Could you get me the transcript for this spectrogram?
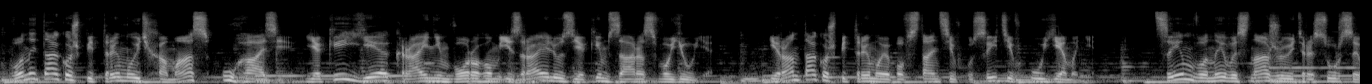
Вони також підтримують Хамас у Газі, який є крайнім ворогом Ізраїлю, з яким зараз воює. Іран також підтримує повстанців хуситів у Ємені. Цим вони виснажують ресурси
